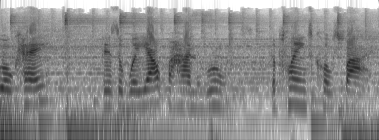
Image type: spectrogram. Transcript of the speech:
You okay? There's a way out behind the ruins. The plane's close by.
